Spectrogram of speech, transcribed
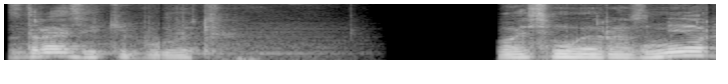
Здразики будут восьмой размер.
